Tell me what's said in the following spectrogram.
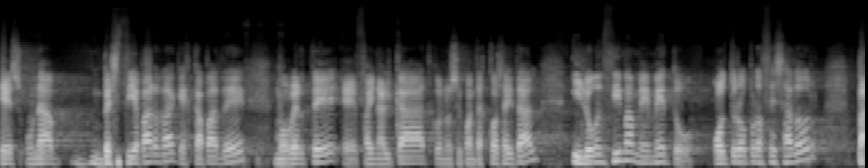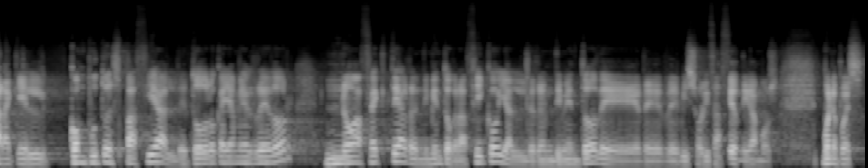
es una bestia parda que es capaz de moverte eh, Final Cut con no sé cuántas cosas y tal, y luego encima me meto otro procesador para que el cómputo espacial de todo lo que hay a mi alrededor no afecte al rendimiento gráfico y al rendimiento de, visualización, digamos. Bueno, pues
